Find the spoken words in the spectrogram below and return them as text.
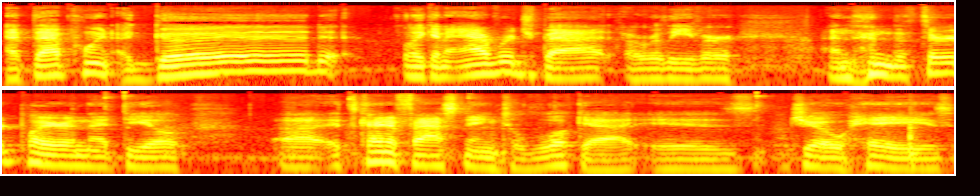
at that point a good like an average bat, a reliever, and then the third player in that deal. Uh, it's kind of fascinating to look at is Joe Haynes.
